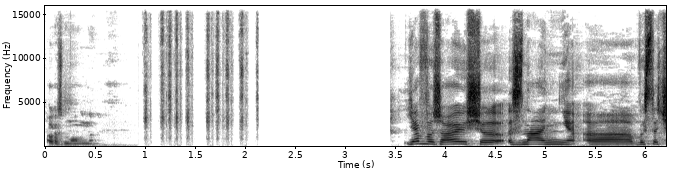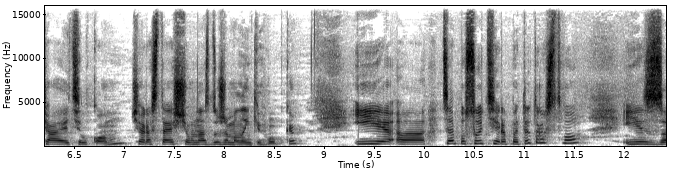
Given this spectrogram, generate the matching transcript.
розмовно. Я вважаю, що знань е, вистачає цілком через те, що у нас дуже маленькі групки, і е, це по суті репетиторство із е,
